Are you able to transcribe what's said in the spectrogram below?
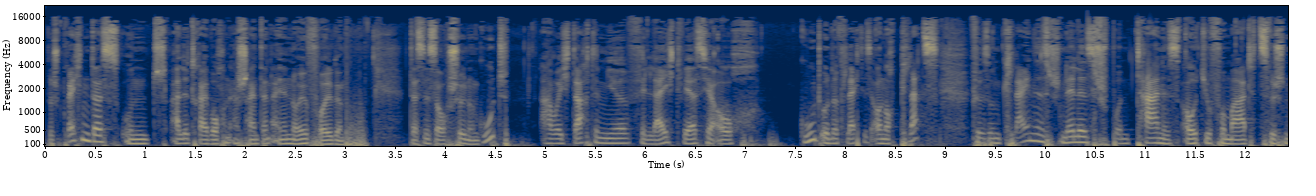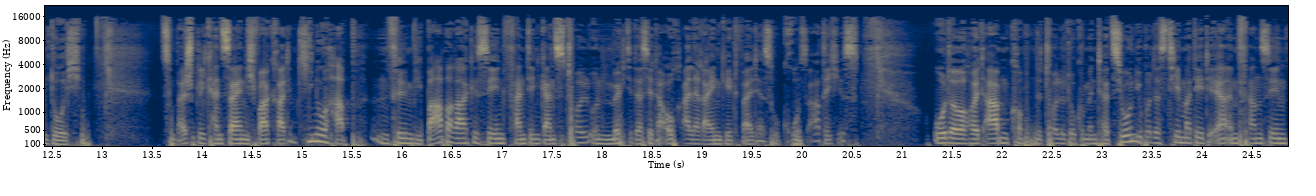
besprechen das und alle drei Wochen erscheint dann eine neue Folge. Das ist auch schön und gut, aber ich dachte mir, vielleicht wäre es ja auch gut oder vielleicht ist auch noch Platz für so ein kleines, schnelles, spontanes Audioformat zwischendurch. Zum Beispiel kann es sein, ich war gerade im Kino, habe einen Film wie Barbara gesehen, fand den ganz toll und möchte, dass ihr da auch alle reingeht, weil der so großartig ist. Oder heute Abend kommt eine tolle Dokumentation über das Thema DDR im Fernsehen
